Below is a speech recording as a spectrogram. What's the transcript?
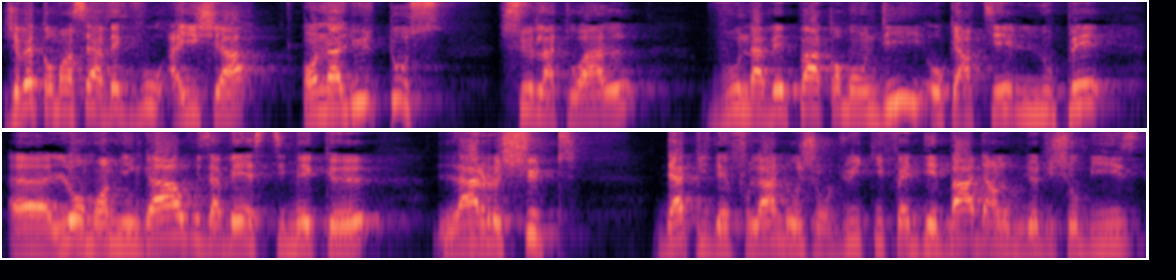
Je vais commencer avec vous, Aïcha. On a lu tous sur la toile. Vous n'avez pas, comme on dit au quartier, loupé euh, Minga. Vous avez estimé que la rechute d'Api Foulane aujourd'hui, qui fait débat dans le milieu du showbiz,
